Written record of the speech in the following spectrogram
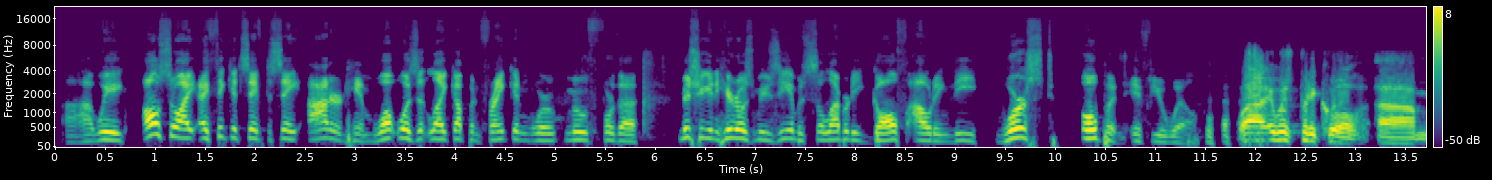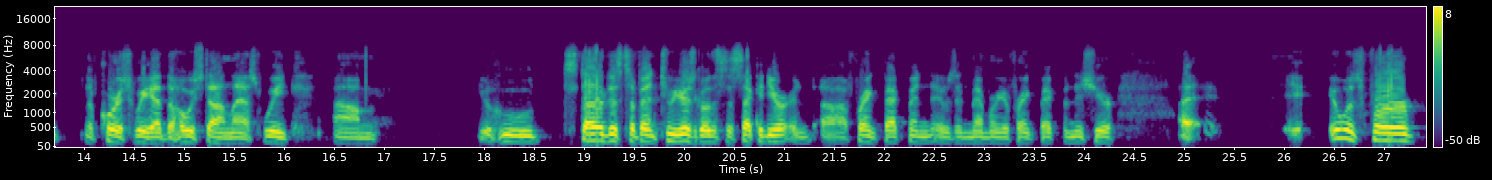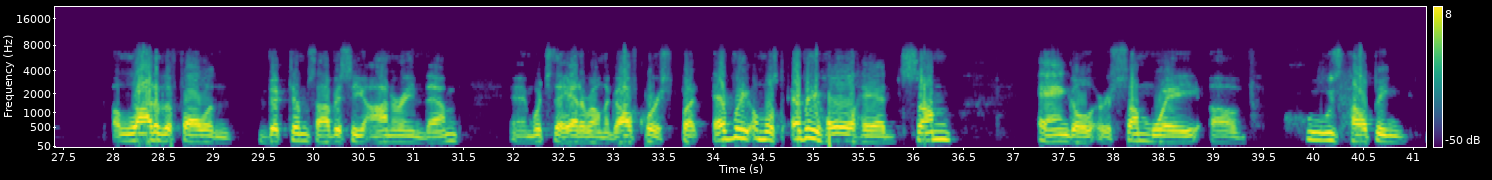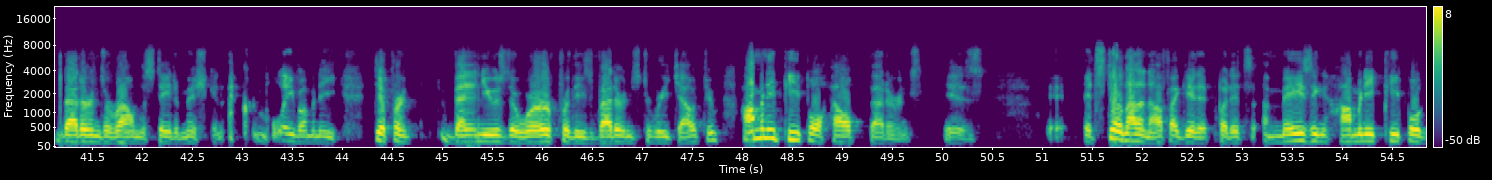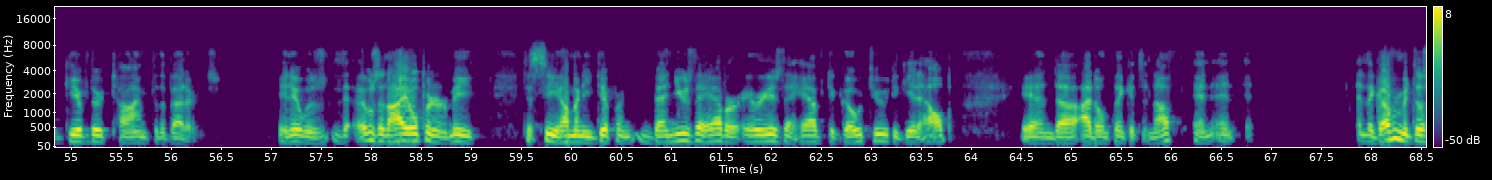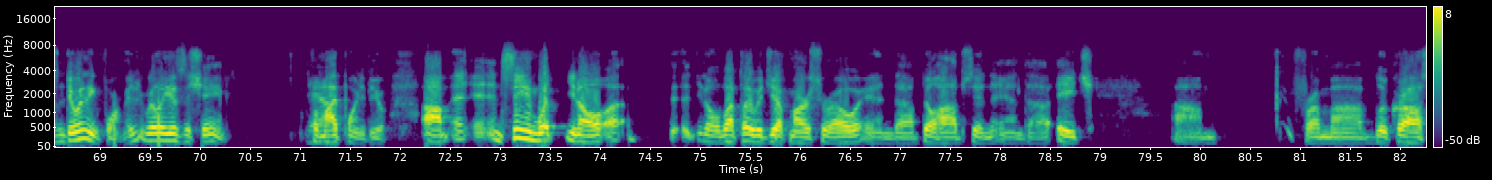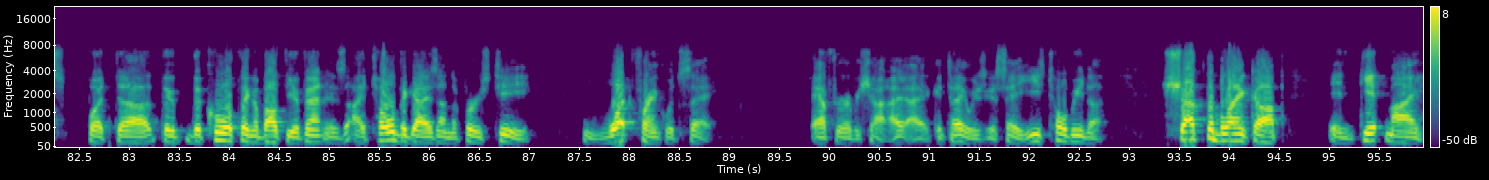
uh, we also, I, I, think it's safe to say, honored him. What was it like up in Frankenmuth for the Michigan Heroes Museum of Celebrity Golf outing, the worst open, if you will? well, it was pretty cool. Um, of course, we had the host on last week um, who started this event two years ago. This is the second year, and uh, Frank Beckman. It was in memory of Frank Beckman this year. Uh, it, it was for a lot of the fallen victims, obviously honoring them, and which they had around the golf course. But every almost every hole had some angle or some way of who's helping veterans around the state of Michigan. I couldn't believe how many different venues there were for these veterans to reach out to. How many people help veterans is it's still not enough. I get it, but it's amazing how many people give their time for the veterans. And it was it was an eye opener to me to see how many different venues they have or areas they have to go to to get help. And uh, I don't think it's enough. And and and the government doesn't do anything for them. It really is a shame, from yeah. my point of view. Um, and, and, seeing what you know, uh, you know, I played with Jeff Marcero and uh, Bill Hobson and uh, H um, from uh, Blue Cross. But uh, the the cool thing about the event is I told the guys on the first tee what Frank would say after every shot. I, I could tell you what he's going to say. He's told me to shut the blank up and get my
